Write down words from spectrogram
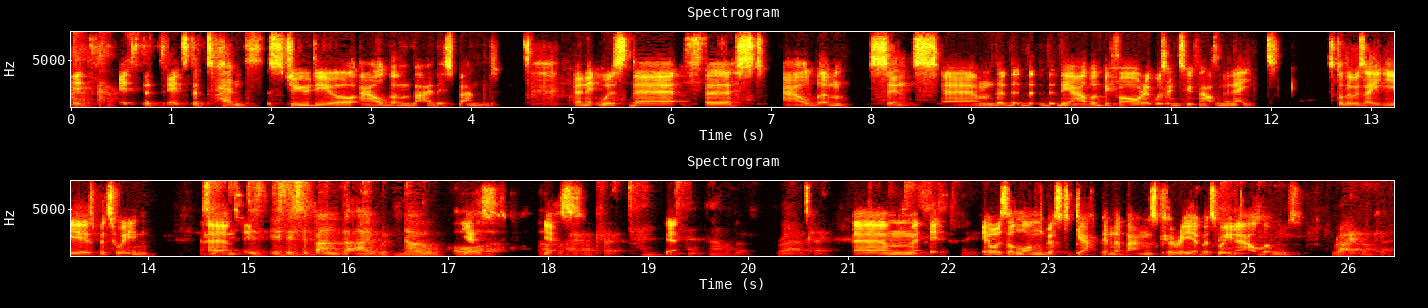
it's it's the it's the tenth studio album by this band, and it was their first album since um, the, the the album before it was in 2008. So there was eight years between. So Um, is, is this a band that I would know? Or Yes. That, oh, Yes. Right, okay. Ten, Yeah. Tenth album. Right, okay. Um, it, it was the longest gap in the band's career between albums. right, okay.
